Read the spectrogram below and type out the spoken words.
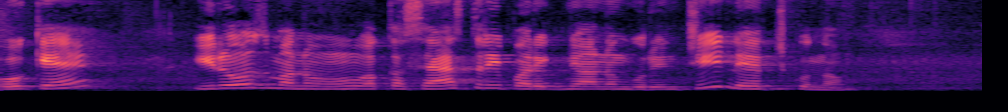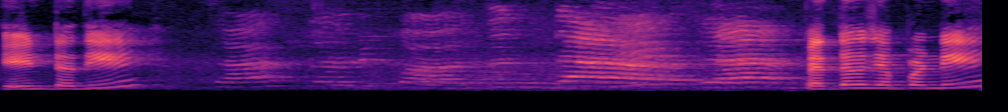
ఓకే? ఈరోజు మనం ఒక శాస్త్రీయ పరిజ్ఞానం గురించి నేర్చుకుందాం. ఏంటది? పెద్దగా చెప్పండి.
